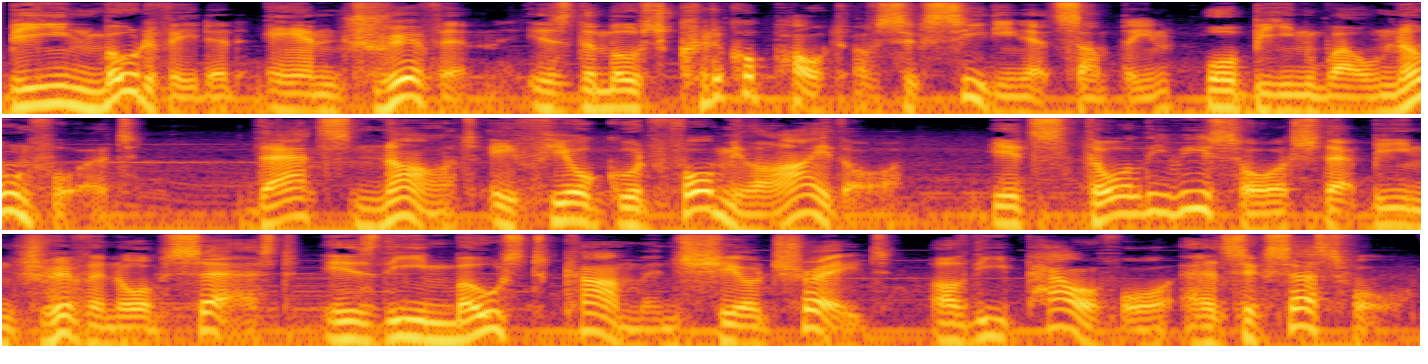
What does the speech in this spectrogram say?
Being motivated and driven is the most critical part of succeeding at something or being well known for it. That's not a feel good formula either. It's thoroughly researched that being driven or obsessed is the most common shared trait of the powerful and successful.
